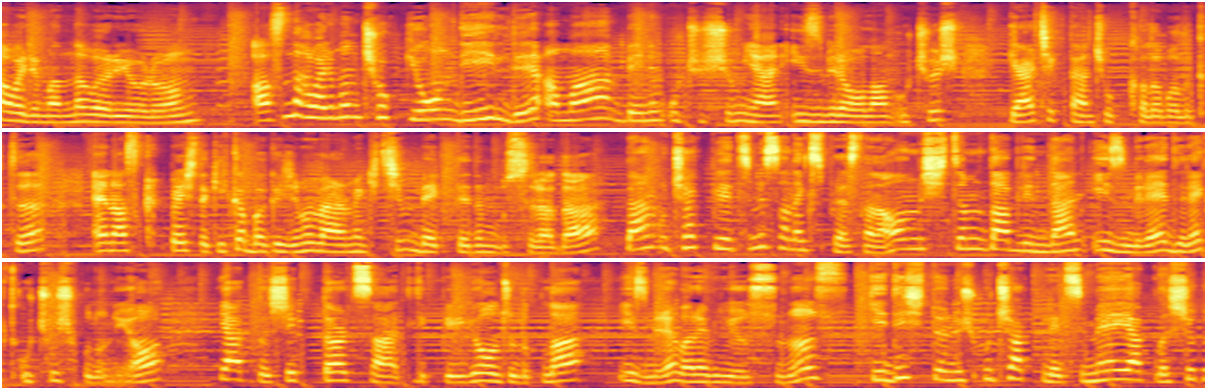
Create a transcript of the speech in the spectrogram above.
havalimanına varıyorum. Aslında havalimanı çok yoğun değildi ama benim uçuşum yani İzmir'e olan uçuş gerçekten çok kalabalıktı. En az 45 dakika bagajımı vermek için bekledim bu sırada. Ben uçak biletimi Sun Express'ten almıştım. Dublin'den İzmir'e direkt uçuş bulunuyor. Yaklaşık 4 saatlik bir yolculukla İzmir'e varabiliyorsunuz. Gidiş dönüş uçak biletimi yaklaşık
